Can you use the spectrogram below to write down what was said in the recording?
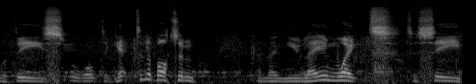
All of these will want to get to the bottom and then you lay in wait to see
